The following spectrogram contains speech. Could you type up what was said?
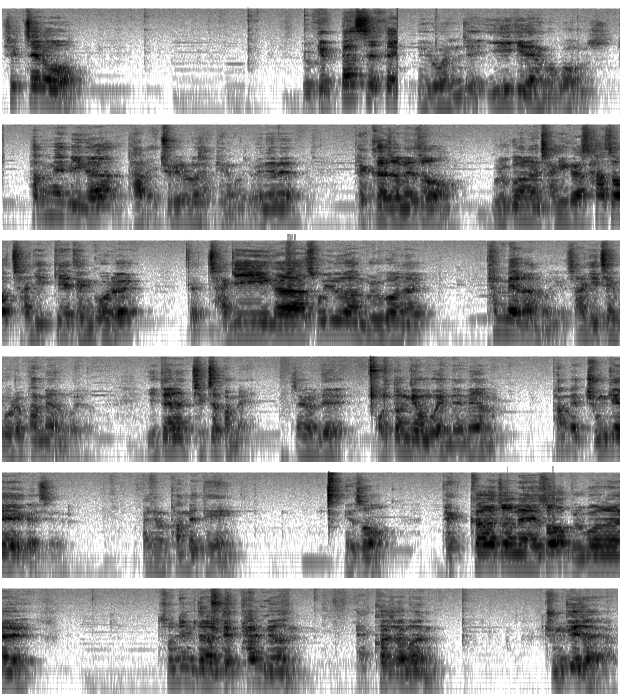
실제로 이렇게 뺐을 때 이건 이제 이익이 되는 거고 판매비가 다 매출일로 잡히는 거죠. 왜냐면 백화점에서 물건을 자기가 사서 자기께 된 거를 그러니까 자기가 소유한 물건을 판매를 하는 거니까 자기 재고를 판매하는 거예요. 이때는 직접 판매. 자 그런데 어떤 경우가 있냐면 판매 중개가 있어요. 아니면 판매 대행. 그래서 백화점에서 물건을 손님들한테 팔면 백화점은 중개자예요.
